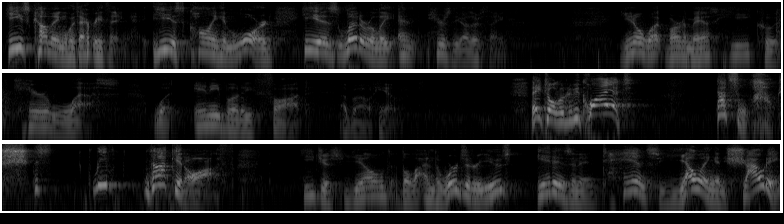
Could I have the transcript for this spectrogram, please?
He's coming with everything. He is calling him Lord. He is literally, and here's the other thing. You know what, Bartimaeus? He could care less what anybody thought about him. They told him to be quiet. Not so loud. Shh, this, leave, knock it off. He just yelled the and the words that are used, it is an intense yelling and shouting.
